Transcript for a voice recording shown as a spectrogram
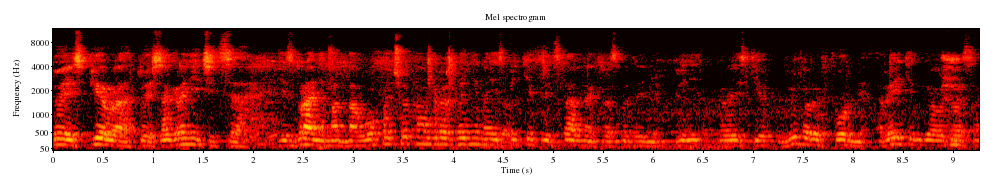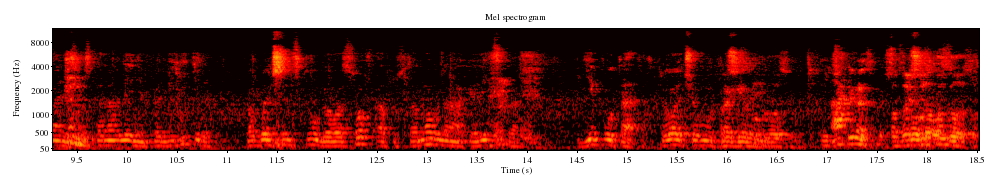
То есть первое, то есть ограничиться избранием одного почетного гражданина из пяти представленных к рассмотрению, провести выборы в форме рейтингового голосования с установлением победителя по большинству голосов от установленного количества депутатов. То, о чем мы Большинство проговорили. голосов. А? По большинству голосов.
